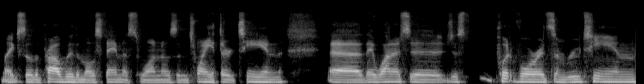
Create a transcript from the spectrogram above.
Like, so the probably the most famous one was in 2013. Uh, they wanted to just put forward some routine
